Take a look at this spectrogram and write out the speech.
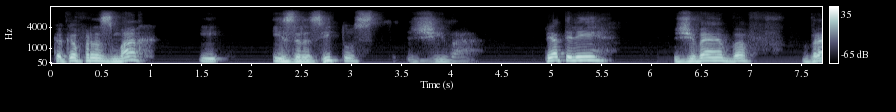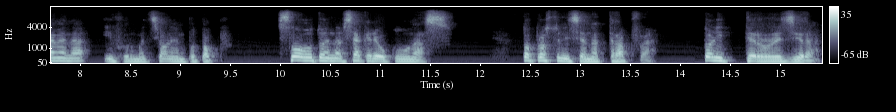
какъв размах и изразитост жива. Приятели, живеем в време на информационен потоп. Словото е навсякъде около нас. То просто ни се натрапва. То ни тероризира.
